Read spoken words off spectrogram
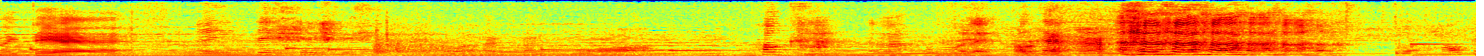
大脚没得，哎，对，好看，对吧？婆婆嘞，好看，多好看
